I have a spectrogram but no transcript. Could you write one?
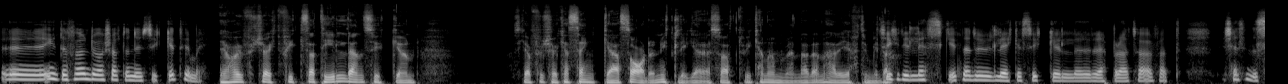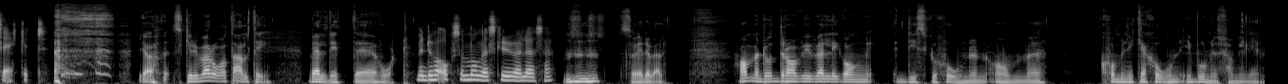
Eh, inte förrän du har köpt en ny cykel till mig. Jag har ju försökt fixa till den cykeln. Ska försöka sänka sadeln ytterligare så att vi kan använda den här i Jag eftermiddag. tycker det är läskigt när du leker cykelreparatör för att det känns inte säkert. Jag skruvar åt allting väldigt eh, hårt. Men du har också många skruvar lösa. Mhm, så är det väl. Ja, men då drar vi väl igång diskussionen om eh, kommunikation i bonusfamiljen.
